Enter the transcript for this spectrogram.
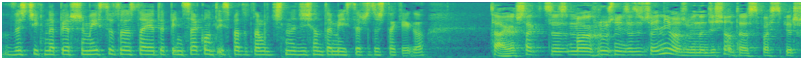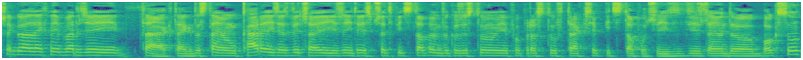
wyścig na pierwszym miejscu, to dostaje te 5 sekund i spadł tam gdzieś na dziesiąte miejsce czy coś takiego. Tak, aż tak małych różnic zazwyczaj nie ma, żeby na dziesiąte spaść z pierwszego, ale jak najbardziej tak, tak, dostają karę i zazwyczaj, jeżeli to jest przed pit stopem, wykorzystują je po prostu w trakcie pit stopu, czyli wjeżdżają do boksu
